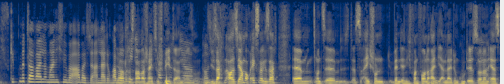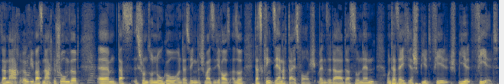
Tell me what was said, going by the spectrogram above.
ich, es gibt mittlerweile, meine ich, eine überarbeitete Anleitung. Aber ja, okay, aber das war wahrscheinlich zu spät dann. ja. Also. Und, Und sie sagten, aber sie haben auch extra gesagt, ähm, und ähm, das ist eigentlich schon, wenn ja nicht von vornherein die Anleitung gut ist, sondern erst danach irgendwie was nachgeschoben wird, ähm, das ist schon so No-Go und deswegen schmeißen sie die raus. Also das klingt sehr nach Dice Forge, wenn sie da das so nennen. Und tatsächlich das Spiel, fehl, Spiel fehlt.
